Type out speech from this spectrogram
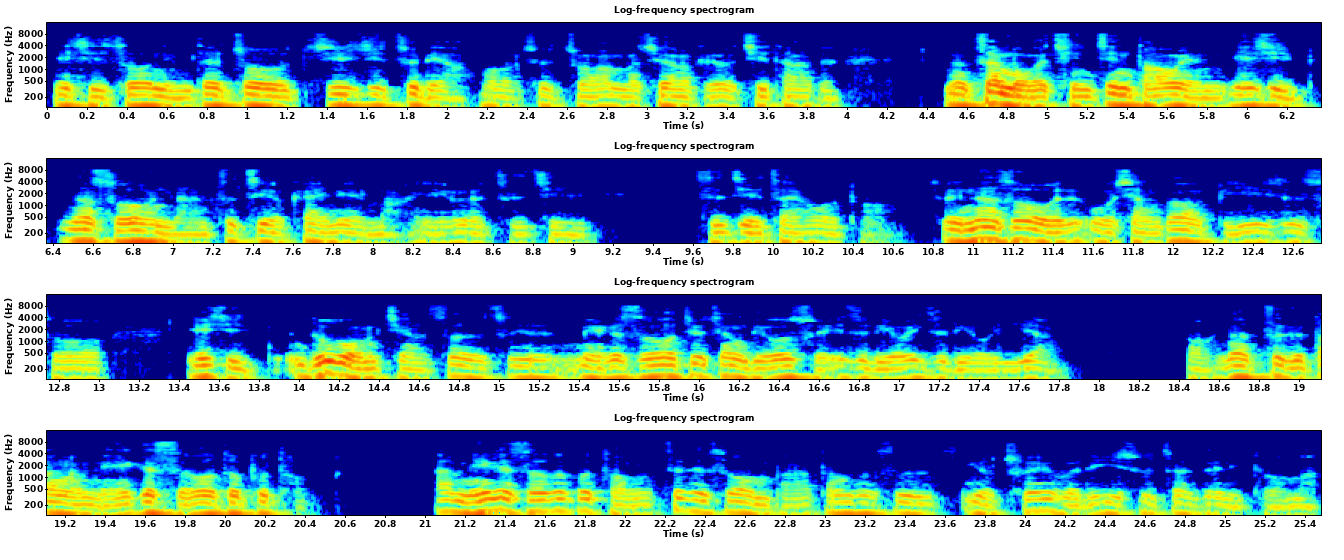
也许说你们在做积极治疗，或者是做什么需要，比如其他的，那在某个情境导演，也许那时候很难，这只有概念嘛，也会有直接直接在后头。所以那时候我我想到的比喻是说。也许，如果我们假设是每个时候就像流水一直流一直流一样，哦，那这个当然每一个时候都不同，啊，每一个时候都不同。这个时候我们把它当做是有摧毁的艺术在这里头嘛，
